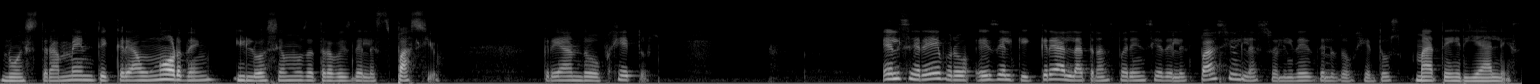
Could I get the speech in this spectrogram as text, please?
nuestra mente crea un orden y lo hacemos a través del espacio, creando objetos. El cerebro es el que crea la transparencia del espacio y la solidez de los objetos materiales.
